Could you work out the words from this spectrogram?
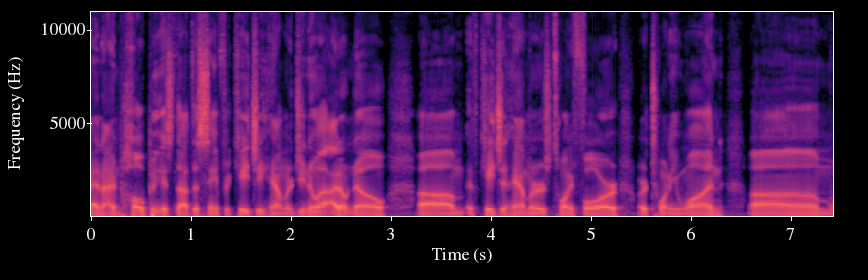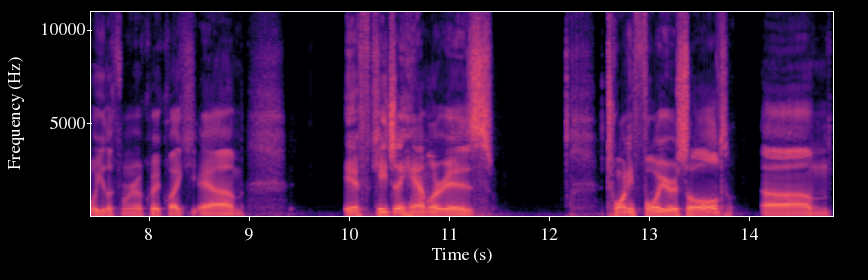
And I'm hoping it's not the same for KJ Hamler. Do you know what? I don't know um, if KJ Hamler is 24 or 21. Um, will you look for me real quick? Like, um, if KJ Hamler is 24 years old, um,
